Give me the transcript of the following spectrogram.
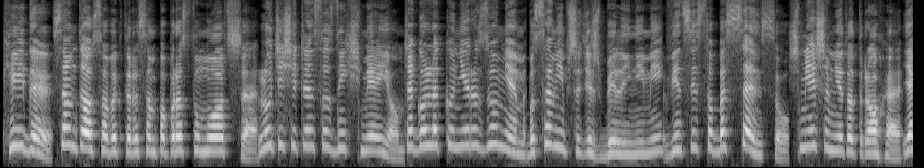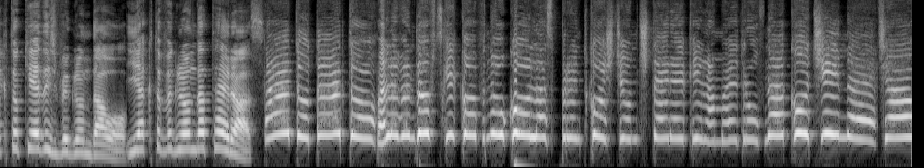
Kidy! Są to osoby, które są po prostu młodsze. Ludzie się często z nich śmieją, czego lekko nie rozumiem, bo sami przecież byli nimi, więc jest to bez sensu. Śmieszy mnie to trochę, jak to kiedyś wyglądało i jak to wygląda teraz. Tato, tato, pan Lewandowski kopnął gola z prędkością 4 km na godzinę. Chciałbym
